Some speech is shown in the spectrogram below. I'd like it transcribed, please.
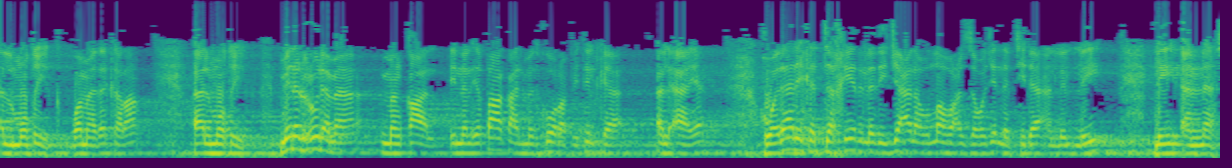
المطيق وما ذكر المطيق من العلماء من قال إن الإطاقة المذكورة في تلك الآية هو ذلك التأخير الذي جعله الله عز وجل ابتداء للناس.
